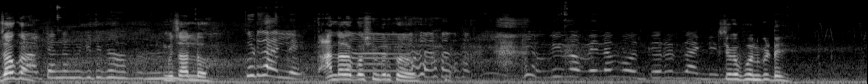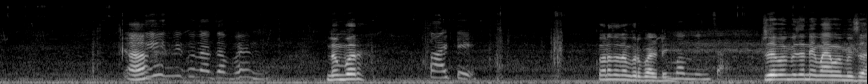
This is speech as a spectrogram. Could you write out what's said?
जाऊ का? मी किती घाबरलो. मी चाललो. कुठे चालले? अंदाजा कोशिंबीर खेळू. मी मम्मीला फोन करून सांगेन. तुझा फोन कुठे? घेईन मी कुणाचा पण. नंबर? पाटे कोणाचा नंबर पार्टी? मम्मींचा. तुझ्या मम्मीचा नाही माझ्या मम्मीचा.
